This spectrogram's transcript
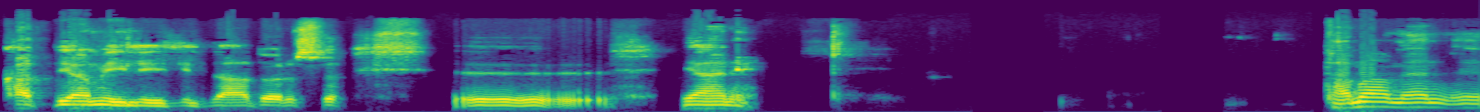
katliamı ile ilgili daha doğrusu. E, yani tamamen e,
